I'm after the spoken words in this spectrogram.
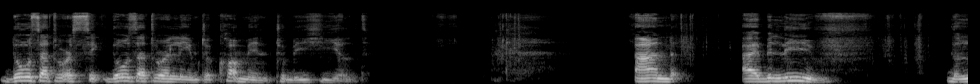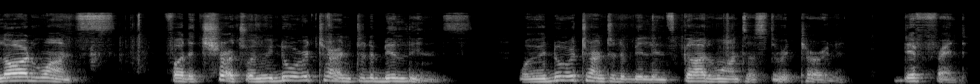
those that were sick, those that were lame to come in to be healed. And I believe the Lord wants for the church when we do return to the buildings, when we do return to the buildings, God wants us to return different.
